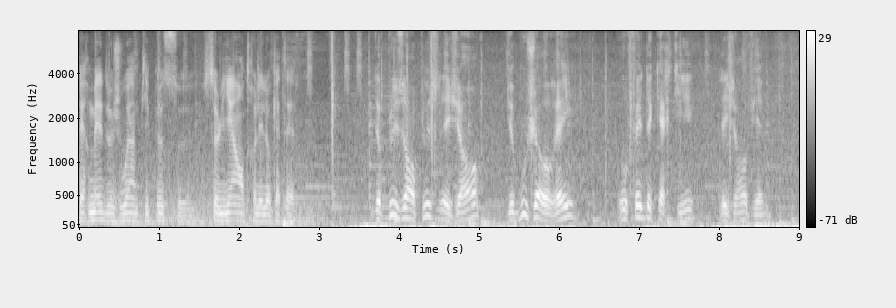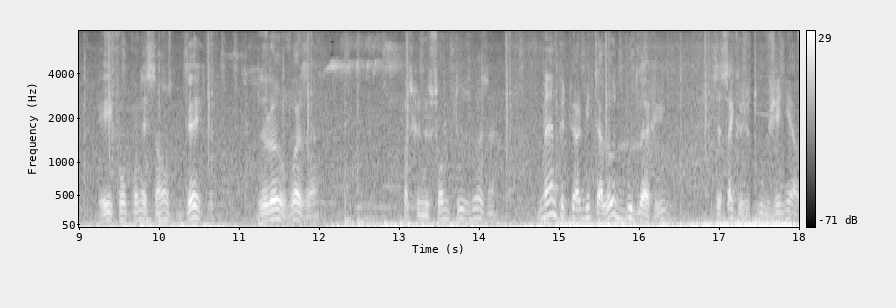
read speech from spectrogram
permet de jouer un petit peu ce, lien entre les locataires. De plus en plus, les gens, de bouche à oreille, au fait de quartier, les gens viennent et ils font connaissance de leurs voisins. Parce que nous sommes tous voisins. Même que tu habites à l'autre bout de la rue, c'est ça que je trouve génial.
